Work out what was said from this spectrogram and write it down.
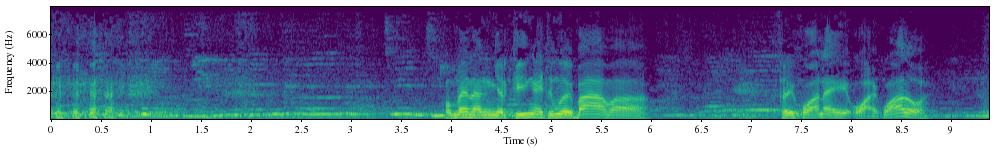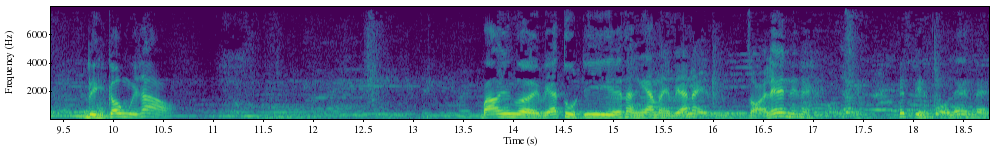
Hôm nay là nhật ký ngày thứ 13 mà Thấy khóa này oải quá rồi. Đỉnh công thì sao? Bao nhiêu người vẽ tụt đi thằng em này vẽ này giỏi lên thế này. Hết tiến bộ lên này.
